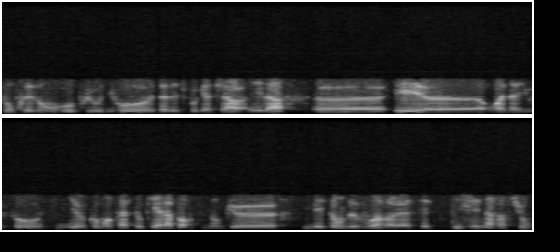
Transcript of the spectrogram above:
sont présents au plus haut niveau. Tadej Pogacar est là. Euh, et euh, Juan Ayuso aussi euh, commence à toquer à la porte. Donc euh, il est temps de voir cette génération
